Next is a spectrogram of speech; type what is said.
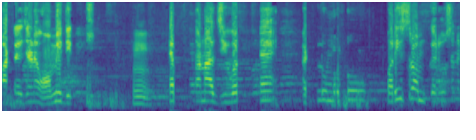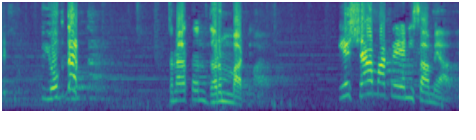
માટે જેણે હોમી દીધું છે. હમ. એને પોતાના જીવનને એટલું મોટું પરિશ્રમ કર્યો છે ને યોગદાન સનાતન ધર્મ માટે. એ શા માટે એની સામે આવે?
